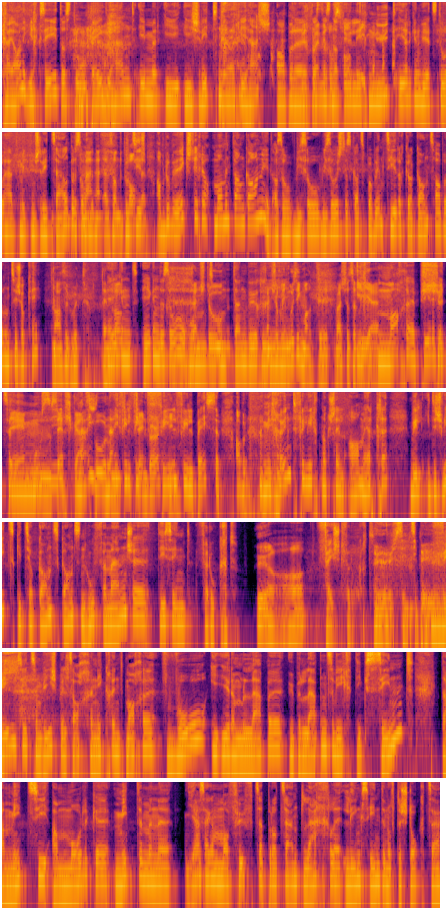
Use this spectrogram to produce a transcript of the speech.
Keine Ahnung, ich sehe, dass du beide Hände immer in, in Schrittnähe hast, aber äh, Ich dass das natürlich nichts irgendwie zu tun hat mit dem Schritt selber, sondern, Nein, äh, sondern du ziehst, aber du bewegst dich ja momentan gar nicht. Also wieso, wieso ist das gerade das Problem? Zieh dich gerade ganz runter und es ist okay. Also gut. Dem Irgend, irgend so. Und, du- und dann würde kannst ich... du ein bisschen Musik machen. Weißt du, so ein ich bisschen, äh, mache ein bisschen Musik. Serge nein, Gainsbourg nein, viel, viel, Birkin. viel, viel besser. Aber wir können vielleicht noch schnell anmerken, weil in der Schweiz gibt es ja ganz, ganz einen Haufen Menschen, die sind verrückt. ja. Fest verrückt. Böse sind sie böse. Weil sie zum Beispiel Sachen nicht können machen können, die in ihrem Leben überlebenswichtig sind, damit sie am Morgen mit einem, ja sagen wir mal 15% Lächeln links hinten auf der Stockzähne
